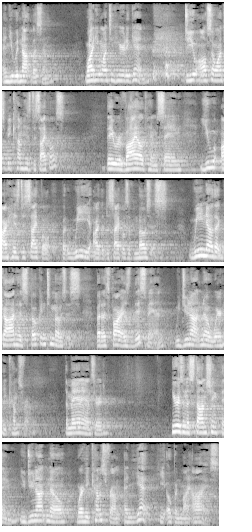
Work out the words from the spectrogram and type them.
and you would not listen. Why do you want to hear it again? Do you also want to become his disciples? They reviled him, saying, You are his disciple, but we are the disciples of Moses. We know that God has spoken to Moses, but as far as this man, we do not know where he comes from. The man answered, here is an astonishing thing. You do not know where he comes from, and yet he opened my eyes.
